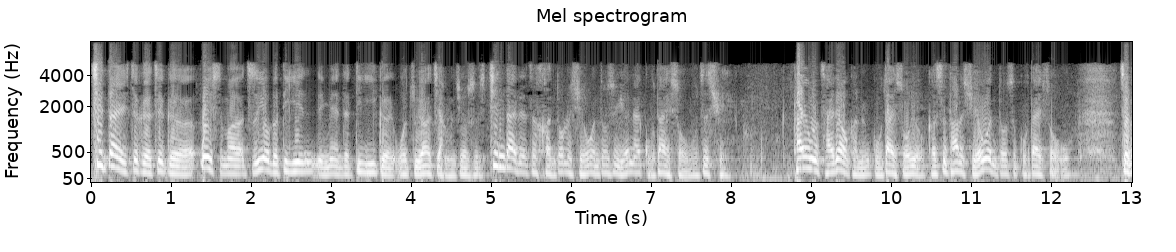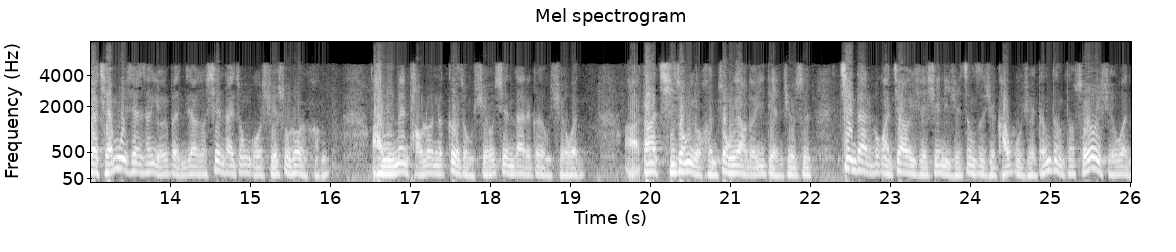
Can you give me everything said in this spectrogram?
近代这个这个为什么只有的低音里面的第一个，我主要讲的就是近代的这很多的学问都是原来古代所无之学，他用的材料可能古代所有，可是他的学问都是古代所无。这个钱穆先生有一本叫做《现代中国学术论衡》，啊，里面讨论了各种学现代的各种学问，啊，当然其中有很重要的一点就是近代的不管教育学、心理学、政治学、考古学等等的所有学问，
